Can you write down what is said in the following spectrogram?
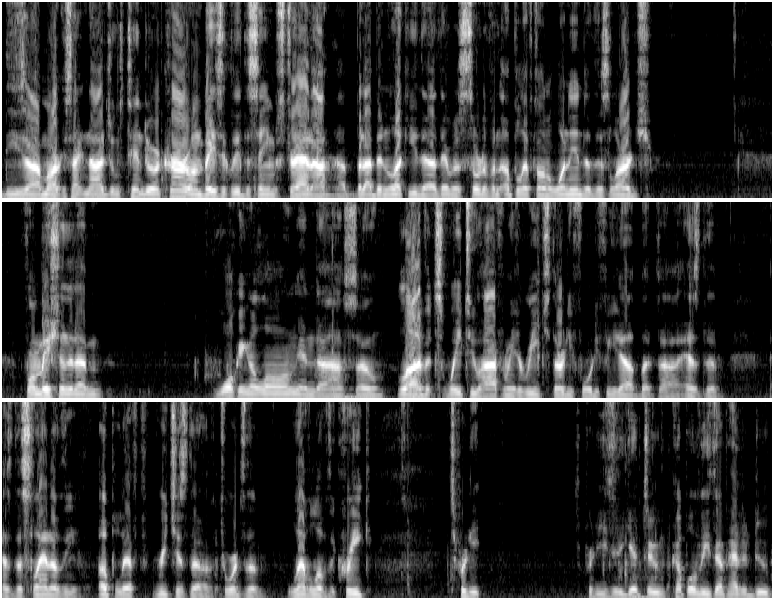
these uh, marcasite nodules tend to occur on basically the same strata, uh, but I've been lucky that there was sort of an uplift on one end of this large formation that I'm walking along, and uh, so a lot of it's way too high for me to reach 30, 40 feet up, but uh, as the as the slant of the uplift reaches the towards the level of the creek, it's pretty it's pretty easy to get to. A couple of these I've had to do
